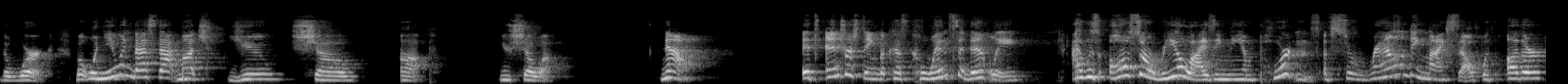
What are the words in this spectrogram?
the work. But when you invest that much, you show up. You show up. Now, it's interesting because coincidentally, I was also realizing the importance of surrounding myself with other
